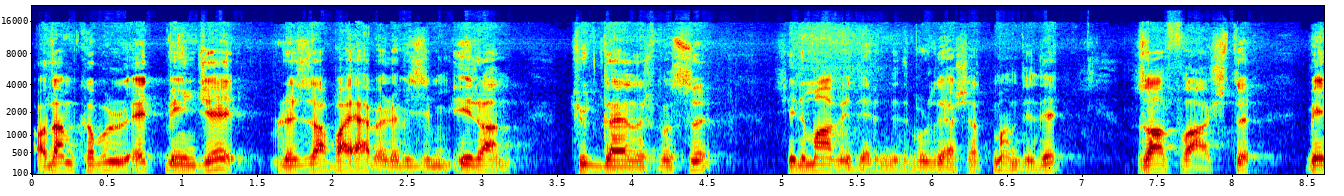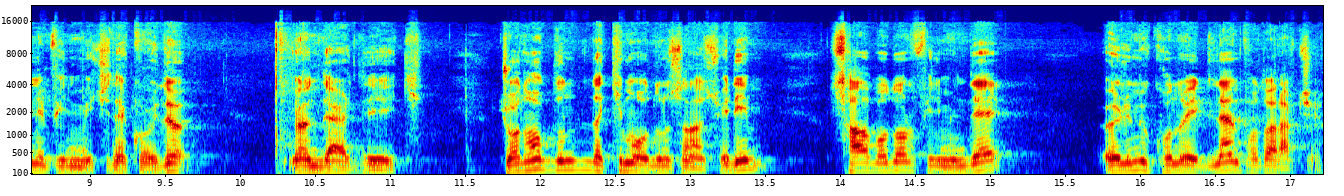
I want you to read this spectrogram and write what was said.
Adam kabul etmeyince Reza bayağı böyle bizim İran Türk dayanışması seni mahvederim dedi. Burada yaşatmam dedi. Zarfı açtı. Benim filmi içine koydu. Gönderdik. John Hogland'ın da kim olduğunu sana söyleyeyim. Salvador filminde ölümü konu edilen fotoğrafçı.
